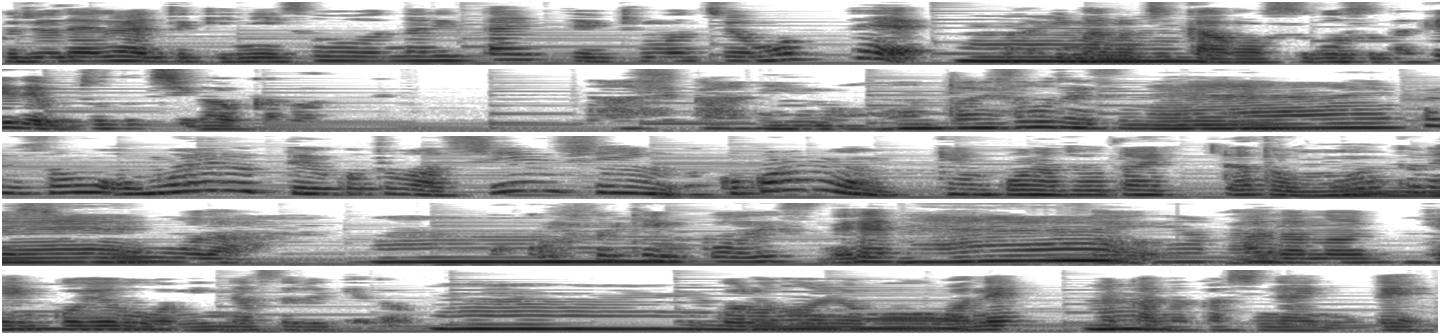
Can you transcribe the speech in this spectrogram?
60代ぐらいの時にそうなりたいっていう気持ちを持って、まあ、今の時間を過ごすだけでもちょっと違うかなって。確かに、本当にそうですね、うん。やっぱりそう思えるっていうことは、心身、心も健康な状態だと思うので。本当にそうだ。心の健康ですね。ねそう。体の健康予防はみんなするけど、心の予防はね、なかなかしないので、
